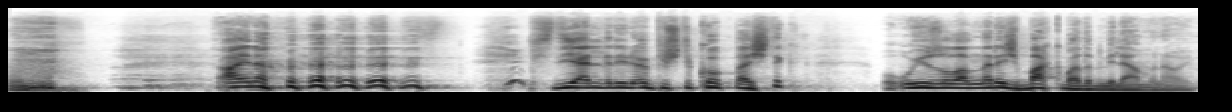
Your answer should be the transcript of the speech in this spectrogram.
aynen. Biz diğerleriyle öpüştük koklaştık. O uyuz olanlara hiç bakmadım bile amına koyayım.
